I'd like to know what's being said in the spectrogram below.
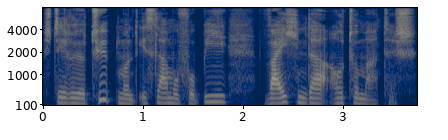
Stereotypen und Islamophobie weichen da automatisch.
